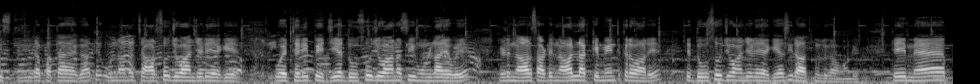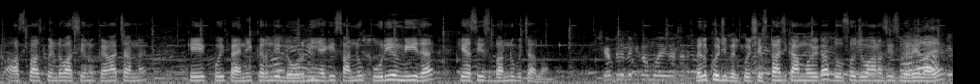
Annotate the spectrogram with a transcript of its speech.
ਇਸ ਸਥਿਤੀ ਦਾ ਪਤਾ ਹੈਗਾ ਤੇ ਉਹਨਾਂ ਨੇ 400 ਜਵਾਨ ਜਿਹੜੇ ਹੈਗੇ ਆ ਉਹ ਇੱਥੇ ਲਈ ਭੇਜੇ ਆ। 200 ਜਵਾਨ ਅਸੀਂ ਹੁਣ ਲਾਏ ਹੋਏ ਆ ਜਿਹੜੇ ਨਾਲ ਸਾਡੇ ਨਾਲ ਲੱਗ ਕੇ ਮਿਹਨਤ ਕਰਵਾ ਰਹੇ ਆ ਤੇ 200 ਜਵਾਨ ਜਿਹੜੇ ਹੈਗੇ ਆ ਅਸੀਂ ਰਾਤ ਨੂੰ ਲਗਾਵਾਂਗੇ। ਤੇ ਮੈਂ ਆਸ-ਪਾਸ ਪਿੰਡ ਵਾਸੀਆਂ ਨੂੰ ਕਹਿਣਾ ਚਾਹੁੰਦਾ ਕਿ ਕੋਈ ਪੈਨਿਕ ਕਰਨ ਦੀ ਲੋੜ ਨਹੀਂ ਹੈਗੀ ਸਾਨੂੰ ਪੂਰੀ ਉਮੀਦ ਹੈ ਕਿ ਅਸੀਂ ਇਸ ਬੰਨ ਨੂੰ ਬਚਾ ਲਾਂਗੇ। ਸ਼ਿਫਟ ਦੇ ਵਿੱਚ ਕੰਮ ਹੋਏਗਾ ਸਰ? ਬਿਲਕੁਲ ਜੀ ਬਿਲਕੁਲ। ਸ਼ਿਫਟਾਂ 'ਚ ਕੰਮ ਹੋਏਗਾ 200 ਜਵਾਨ ਅਸੀਂ ਸਵੇਰੇ ਲਾਏ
